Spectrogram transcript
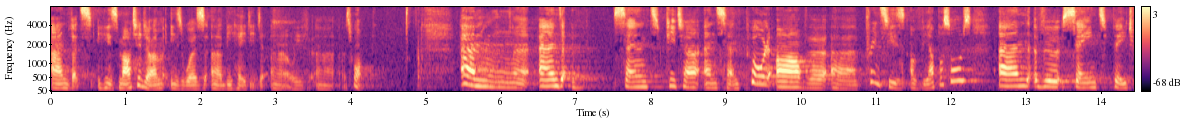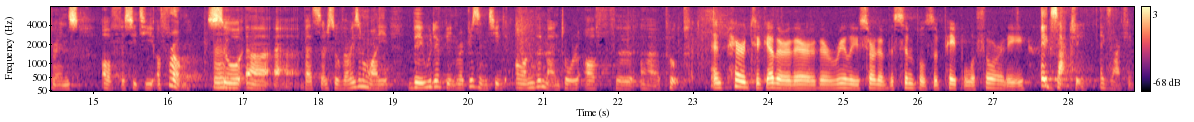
and that's his martyrdom is was uh, beheaded uh, with uh, a sword. Um, and Saint Peter and Saint Paul are the uh, princes of the apostles and the saint patrons of the city of Rome. So uh, uh, that's also the reason why they would have been represented on the mantle of the uh, Pope. And paired together, they're, they're really sort of the symbols of papal authority. Exactly, exactly.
